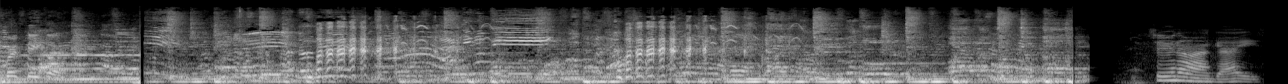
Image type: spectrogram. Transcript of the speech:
Sa birthday ko. So yun na nga guys,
